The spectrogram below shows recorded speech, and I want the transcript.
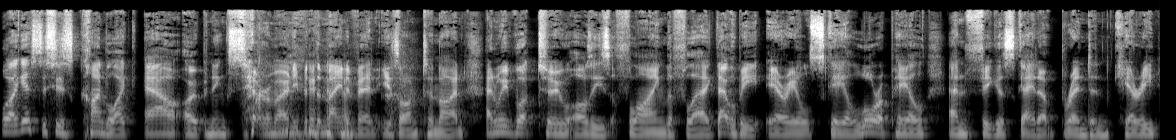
Well, I guess this is kind of like our opening ceremony, but the main event is on tonight. And we've got two Aussies flying the flag. That will be aerial skier Laura Peel and figure skater Brendan Kerry.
